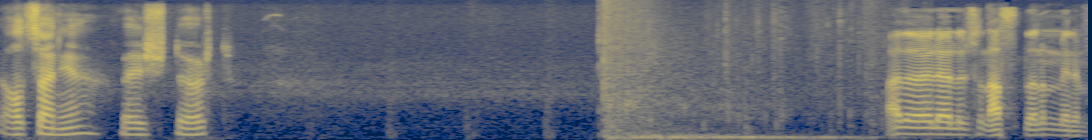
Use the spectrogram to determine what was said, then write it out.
6 saniye. 5, 4. Hadi öyle ölürsün aslanım benim.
